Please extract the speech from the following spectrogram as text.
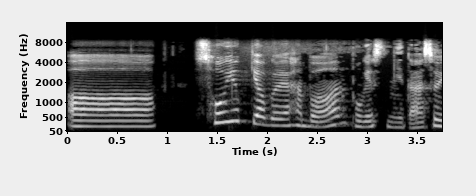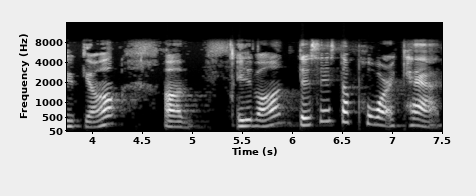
어, 소유격을 한번 보겠습니다. 소유격. 어, 1번 This is the poor cat.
